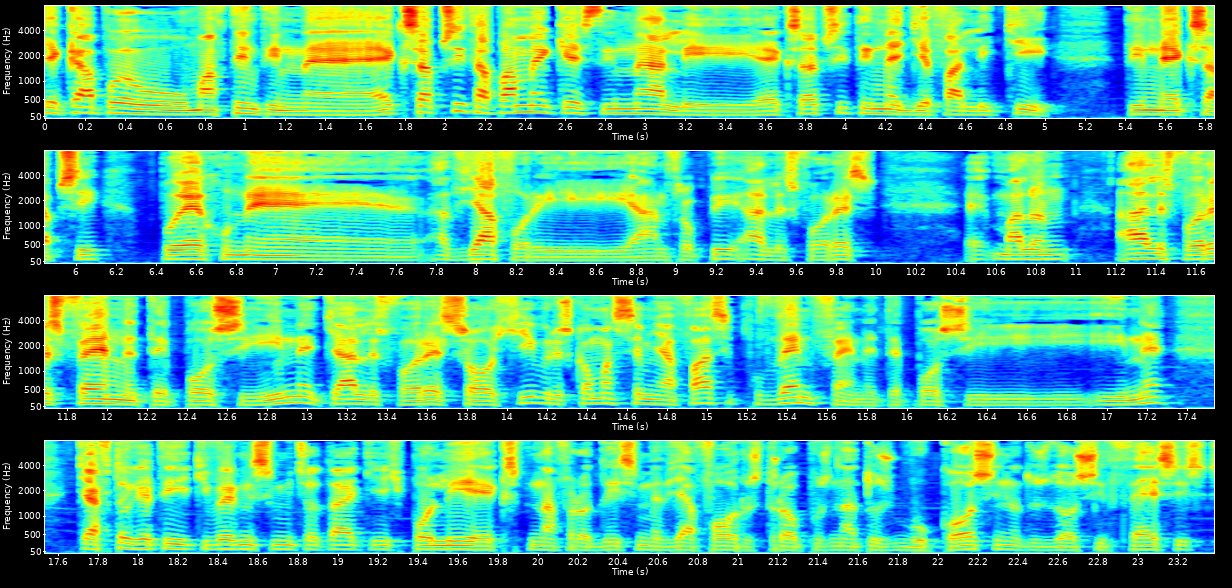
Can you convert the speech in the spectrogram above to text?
Και κάπου με αυτήν την ε, έξαψη θα πάμε και στην άλλη έξαψη, την εγκεφαλική την έξαψη που έχουν ε, αδιάφοροι άνθρωποι άλλες φορές ε, μάλλον άλλες φορές φαίνεται πόσοι είναι και άλλες φορές όχι. Βρισκόμαστε σε μια φάση που δεν φαίνεται πόσοι είναι και αυτό γιατί η κυβέρνηση Μητσοτάκη έχει πολύ έξυπνα φροντίσει με διαφόρους τρόπους να τους μπουκώσει, να τους δώσει θέσεις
